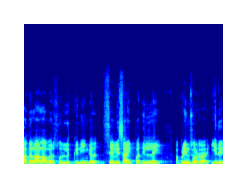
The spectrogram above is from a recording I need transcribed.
ஆதலால் அவர் சொல்லுக்கு நீங்கள் செவி சாய்ப்பதில்லை அப்படின்னு சொல்கிறார் இது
